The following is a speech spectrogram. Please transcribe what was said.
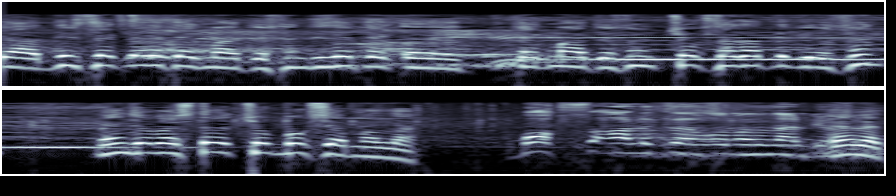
ya dirseklere tekme atıyorsun, dize tek, e, tekme atıyorsun, çok sakatlık yiyorsun. Bence başta çok boks yapmalılar. Boks ağırlıklı olmalılar diyorsun. Evet.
